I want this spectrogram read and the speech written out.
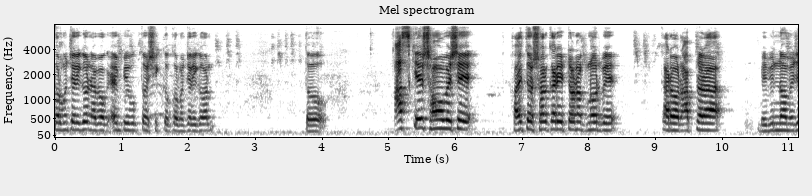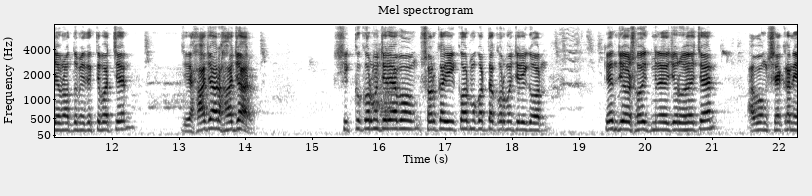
কর্মচারীগণ এবং এমপিভুক্ত শিক্ষক কর্মচারীগণ। তো আজকের সমাবেশে হয়তো সরকারি টনক নড়বে, কারণ আপনারা বিভিন্ন মিডিয়ার মাধ্যমে দেখতে পাচ্ছেন। যে হাজার হাজার শিক্ষক কর্মচারী এবং সরকারি কর্মকর্তা কর্মচারীগণ কেন্দ্রীয় শহীদ মিনারে জড়ো হয়েছেন এবং সেখানে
